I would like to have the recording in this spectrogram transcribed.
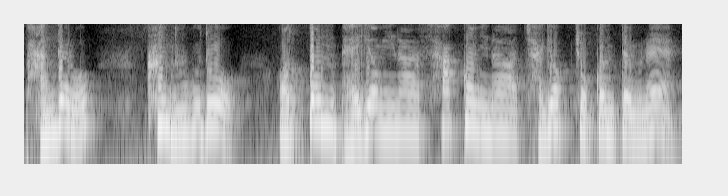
반대로 그 누구도 어떤 배경이나 사건이나 자격 조건 때문에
